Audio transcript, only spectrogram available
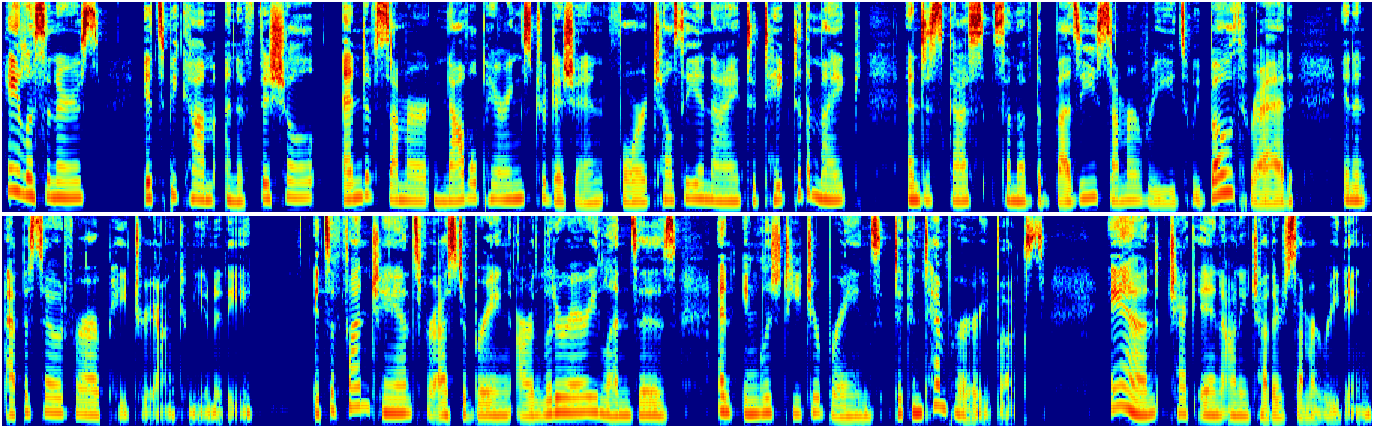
Hey, listeners. It's become an official end of summer novel pairings tradition for Chelsea and I to take to the mic and discuss some of the buzzy summer reads we both read in an episode for our Patreon community. It's a fun chance for us to bring our literary lenses and English teacher brains to contemporary books and check in on each other's summer reading.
